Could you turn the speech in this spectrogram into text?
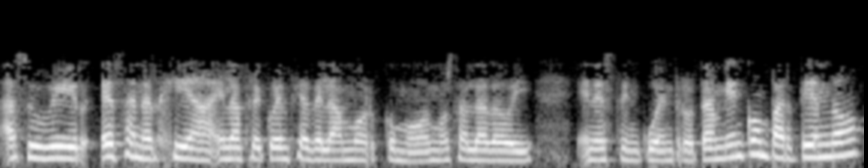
a subir esa energía en la frecuencia del amor, como hemos hablado hoy en este encuentro. También compartiendo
